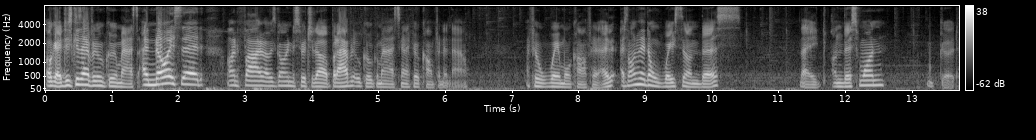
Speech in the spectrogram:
Okay, just because I have an Aku Aku mask. I know I said on 5 I was going to switch it up, but I have an Aku Aku mask and I feel confident now. I feel way more confident. I, as long as I don't waste it on this, like, on this one, I'm good.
